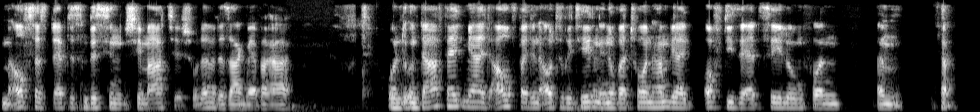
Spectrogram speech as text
im Aufsatz bleibt es ein bisschen schematisch, oder? Da sagen wir aber, ja, und, und da fällt mir halt auf, bei den autoritären Innovatoren haben wir halt oft diese Erzählung von, ähm, ich habe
